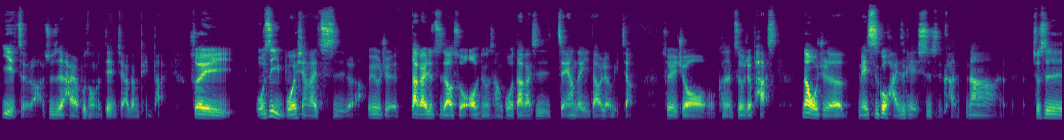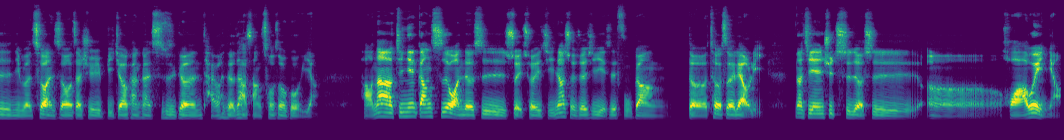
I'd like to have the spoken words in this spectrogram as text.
业者啦，就是还有不同的店家跟品牌，所以我自己不会想来吃的啦，因为我觉得大概就知道说哦，牛肠锅大概是怎样的一道料理这样，所以就可能之后就 pass。那我觉得没吃过还是可以试试看，那就是你们吃完之后再去比较看看是不是跟台湾的大肠臭臭锅一样。好，那今天刚吃完的是水炊鸡，那水炊鸡也是福冈的特色料理。那今天去吃的是呃华味鸟，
